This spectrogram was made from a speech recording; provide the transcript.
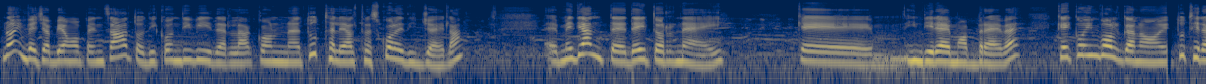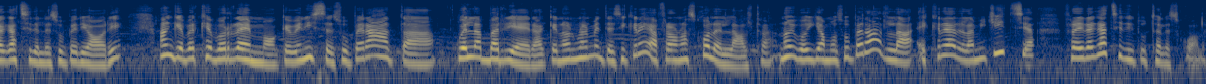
Noi invece abbiamo pensato di condividerla con tutte le altre scuole di Gela eh, mediante dei tornei che mm, indiremo a breve, che coinvolgano tutti i ragazzi delle superiori, anche perché vorremmo che venisse superata quella barriera che normalmente si crea fra una scuola e l'altra. Noi vogliamo superarla e creare l'amicizia fra i ragazzi di tutte le scuole.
